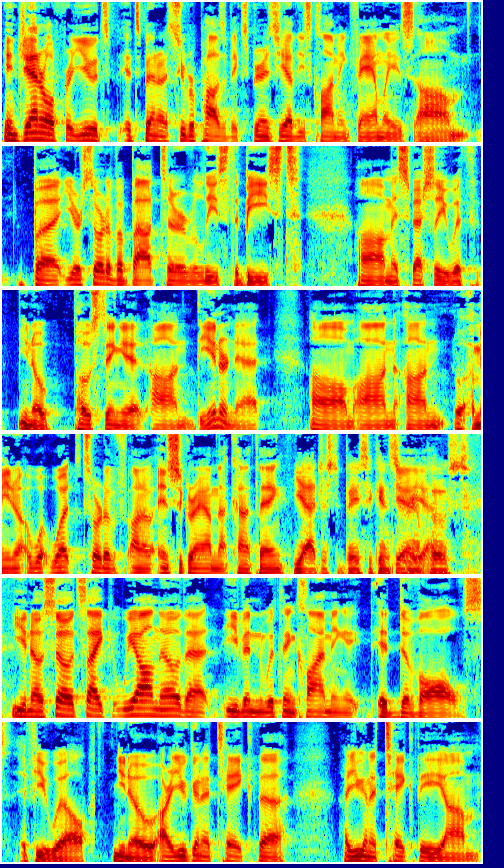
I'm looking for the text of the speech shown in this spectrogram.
in general, for you, it's it's been a super positive experience. You have these climbing families, um, but you're sort of about to release the beast, um, especially with you know posting it on the internet. Um, on on, I mean, uh, what what sort of on Instagram that kind of thing. yeah, just a basic Instagram yeah. post. You know, so it's like we all know that even within climbing, it, it devolves, if you will. You know, are you going to take the, are you going to take the, um,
